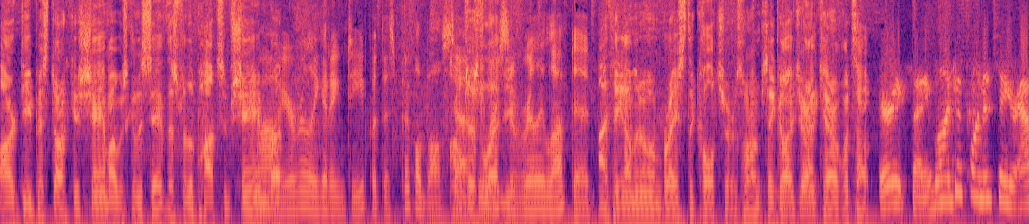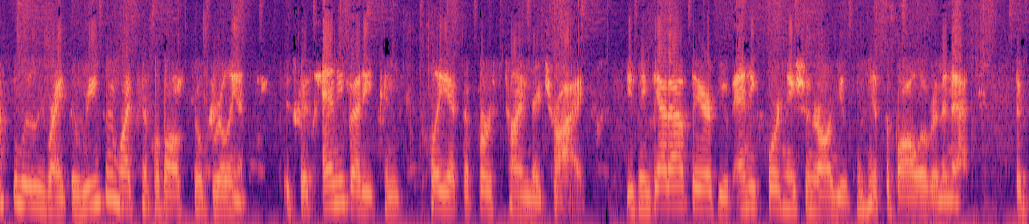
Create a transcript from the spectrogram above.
our deepest, darkest shame. I was going to save this for the box of shame, Wow, but you're really getting deep with this pickleball stuff. just you letting must you- have really loved it. I think I'm going to embrace the culture, is what I'm saying. Go ahead, Jaron Carrick. What's up? Very exciting. Well, I just want to say you're absolutely right. The reason why pickleball is so brilliant is because anybody can play it the first time they try. You can get out there if you have any coordination at all. You can hit the ball over the net. The,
